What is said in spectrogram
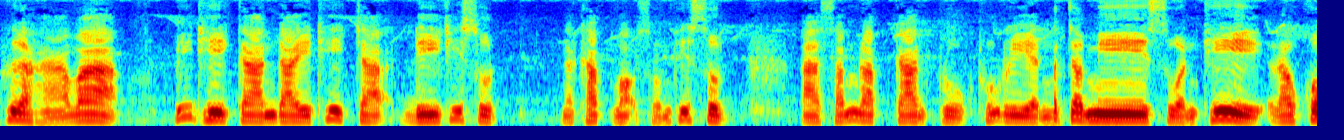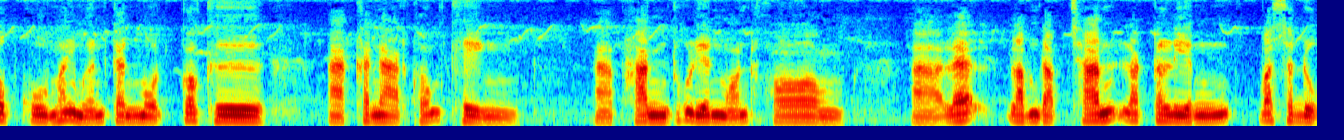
เพื่อหาว่าวิธีการใดที่จะดีที่สุดนะครับ เหมาะสมที่สุดสำหรับการปลูกทุเรียนก็จะมีส่วนที่เราควบคุมให้เหมือนกันหมดก็คืออขนาดของเข่งพันธุ์ทุเรียนหมอนทองอและลำดับชั้นและกระเรียงวัสดุ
